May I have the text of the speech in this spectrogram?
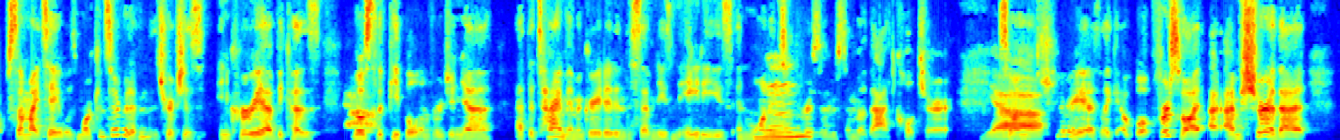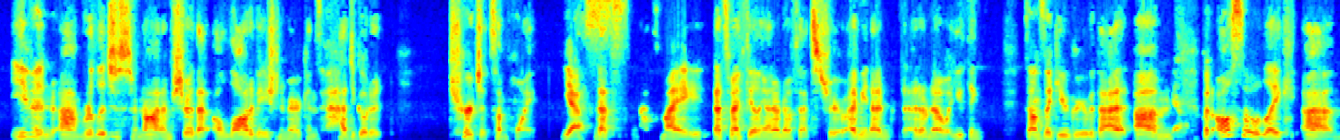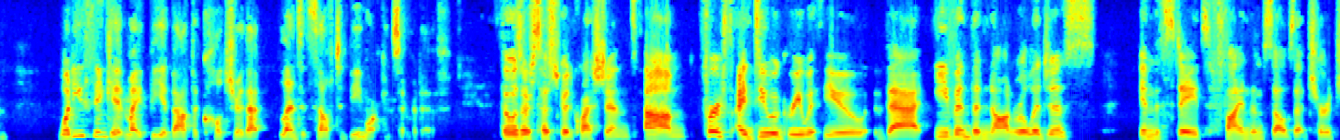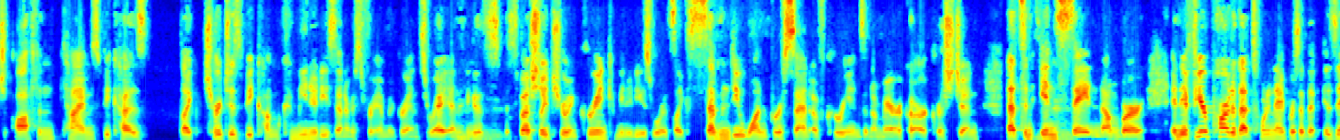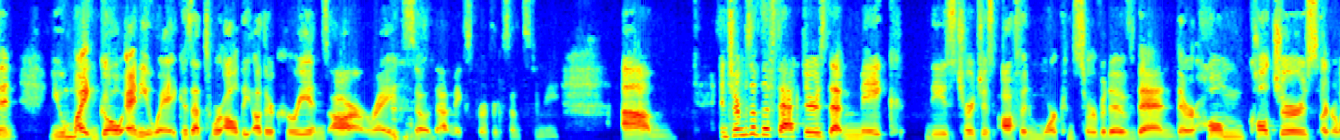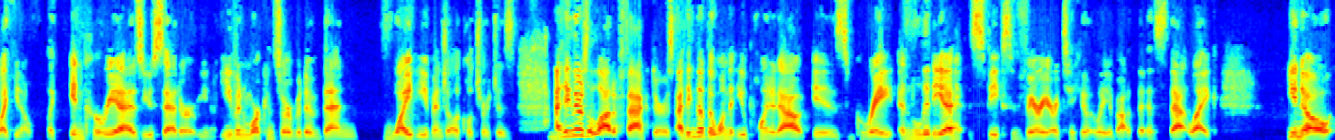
some might say it was more conservative in the churches in Korea because most of the people in Virginia at the time immigrated in the 70s and 80s and wanted mm-hmm. to preserve some of that culture. Yeah. So I'm curious, like, well, first of all, I, am sure that even um, religious or not, I'm sure that a lot of Asian Americans had to go to church at some point. Yes. That's that's my that's my feeling. I don't know if that's true. I mean, I, I don't know what you think. Sounds like you agree with that. Um, yeah. But also, like, um, what do you think it might be about the culture that lends itself to be more conservative? Those are such good questions. Um, first, I do agree with you that even the non religious in the States find themselves at church oftentimes because like churches become community centers for immigrants, right? And I think mm. it's especially true in Korean communities where it's like 71% of Koreans in America are Christian. That's an mm. insane number. And if you're part of that 29% that isn't, you might go anyway because that's where all the other Koreans are, right? Mm-hmm. So that makes perfect sense to me. Um, in terms of the factors that make these churches often more conservative than their home cultures or, or like you know like in korea as you said or you know even more conservative than white evangelical churches. Mm-hmm. I think mm-hmm. there's a lot of factors. I think that the one that you pointed out is great. And Lydia speaks very articulately about this that, like, you know,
